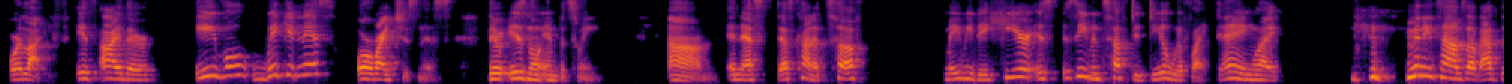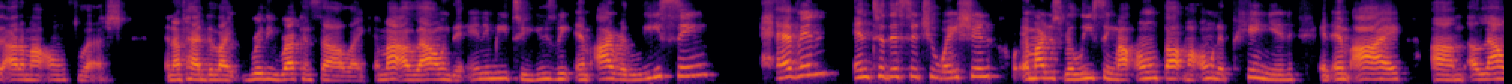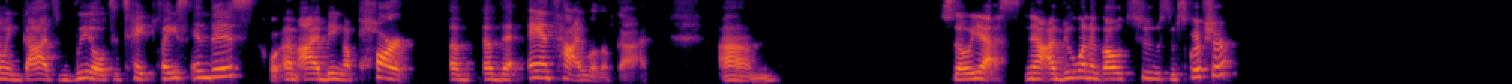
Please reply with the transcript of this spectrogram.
or life. It's either evil, wickedness, or righteousness. There is no in between. Um, and that's that's kind of tough, maybe to hear. It's it's even tough to deal with. Like, dang, like many times I've acted out of my own flesh and I've had to like really reconcile like, am I allowing the enemy to use me? Am I releasing heaven into this situation? Or am I just releasing my own thought, my own opinion? And am I um, allowing God's will to take place in this? Or am I being a part of, of the anti will of God? Um, so, yes, now I do want to go to some scripture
